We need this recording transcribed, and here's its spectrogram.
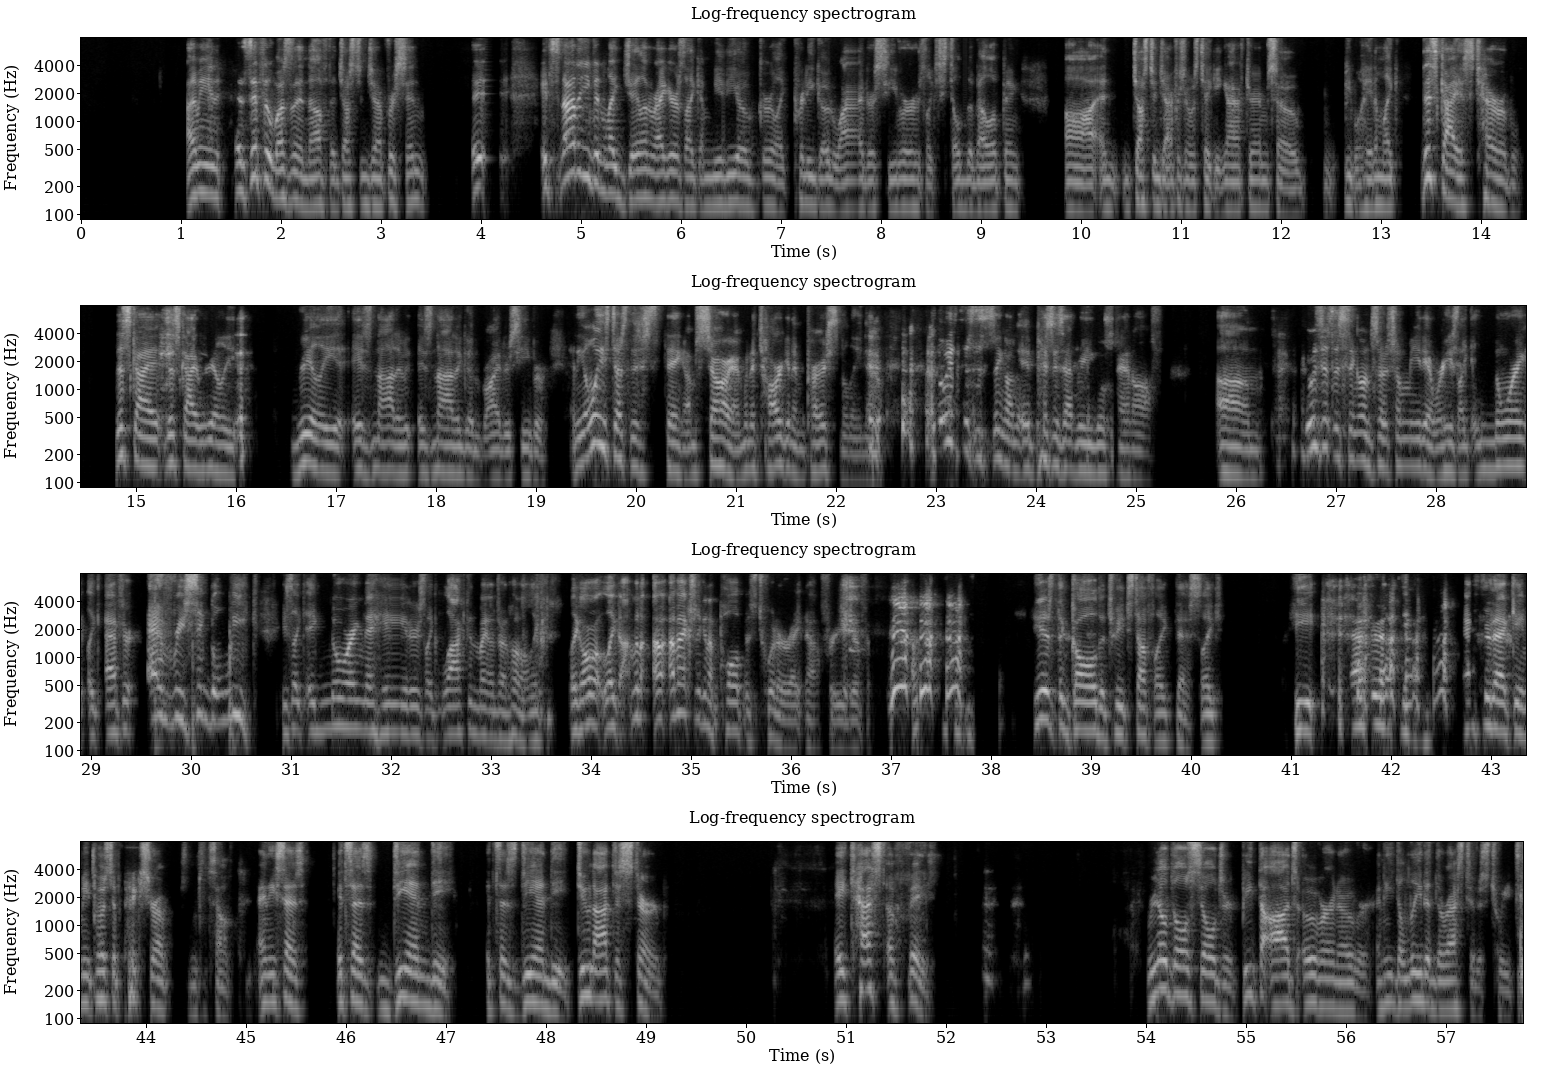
I mean, as if it wasn't enough that Justin Jefferson it, it's not even like Jalen Reagor is like a mediocre, like pretty good wide receiver who's like still developing. Uh, and Justin Jefferson was taking after him, so people hate him. Like this guy is terrible. This guy, this guy really, really is not a is not a good wide receiver. And he always does this thing. I'm sorry, I'm going to target him personally now. he always does this thing on it pisses every Eagles fan off. Um, it was just this thing on social media where he's like ignoring, like after every single week, he's like ignoring the haters, like locked in my own John. Hold on, like, like, all, like I'm gonna, I'm actually gonna pull up his Twitter right now for you. he has the gall to tweet stuff like this. Like he after that game, after that game, he posts a picture of himself and he says, "It says DND. It says DND. Do not disturb. A test of faith." Real dull soldier beat the odds over and over, and he deleted the rest of his tweets.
